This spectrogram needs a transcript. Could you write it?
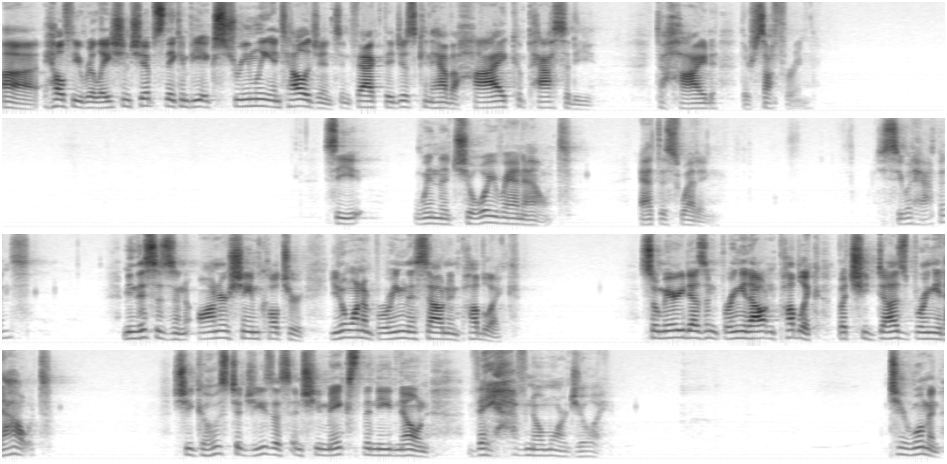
uh, healthy relationships, they can be extremely intelligent. In fact, they just can have a high capacity to hide their suffering. See, when the joy ran out at this wedding, do you see what happens? I mean, this is an honor shame culture. You don't want to bring this out in public. So Mary doesn't bring it out in public, but she does bring it out. She goes to Jesus and she makes the need known. They have no more joy. Dear woman,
